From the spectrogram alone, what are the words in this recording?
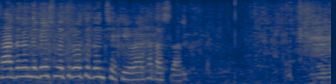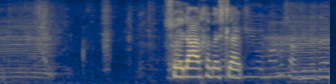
Kardelen 5 metre öteden çekiyor arkadaşlar. Şöyle arkadaşlar. İyi olmamış ha yine de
